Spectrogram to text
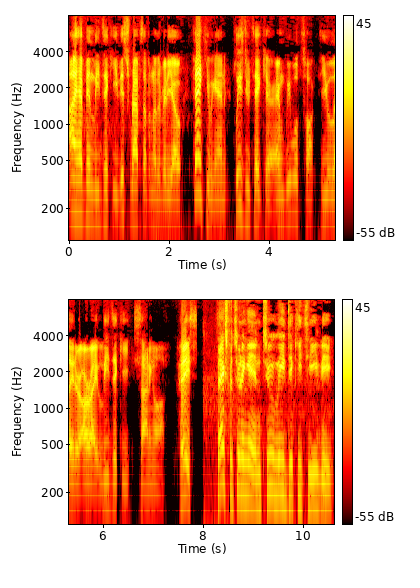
I have been Lee Dickey. This wraps up another video. Thank you again. Please do take care, and we will talk to you later. All right. Lee Dickey signing off. Peace. Thanks for tuning in to Lee Dickey TV.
